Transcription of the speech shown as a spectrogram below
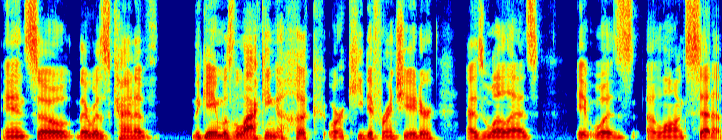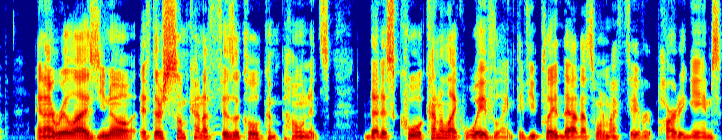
And so there was kind of the game was lacking a hook or a key differentiator, as well as it was a long setup. And I realized, you know, if there's some kind of physical components that is cool, kind of like Wavelength. If you played that, that's one of my favorite party games.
